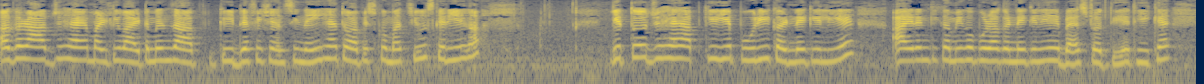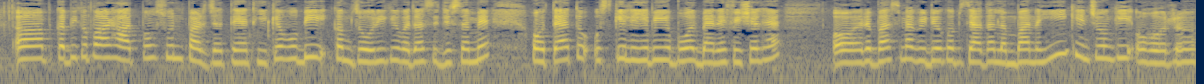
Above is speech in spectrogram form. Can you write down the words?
अगर आप जो है मल्टीवाइटमिन आपकी डेफिशिएंसी नहीं है तो आप इसको मत यूज़ करिएगा। ये तो जो है आपकी ये पूरी करने के लिए आयरन की कमी को पूरा करने के लिए बेस्ट होती है ठीक है? आ, कभी कभार हाथ पाँव सुन पड़ जाते हैं ठीक है? वो भी कमज़ोरी की वजह से जिसम में होता है तो उसके लिए भी ये बहुत बेनिफिशियल है। और बस मैं वीडियो को ज़्यादा लंबा नहीं खींचूँगी और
